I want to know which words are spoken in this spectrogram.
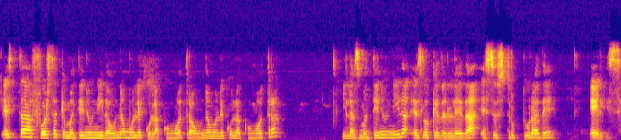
Esta fuerza que mantiene unida una molécula con otra, una molécula con otra, y las mantiene unidas es lo que le da esa estructura de hélice.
